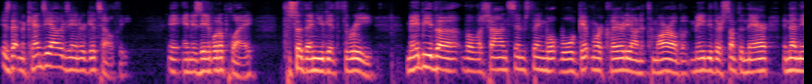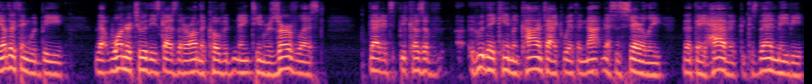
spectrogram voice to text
is that Mackensie Alexander gets healthy and, and is able to play. So then you get three maybe the the LeShaun Sims thing we'll we'll get more clarity on it tomorrow, but maybe there's something there. And then the other thing would be that one or two of these guys that are on the COVID nineteen reserve list, that it's because of uh, who they came in contact with, and not necessarily that they have it, because then maybe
